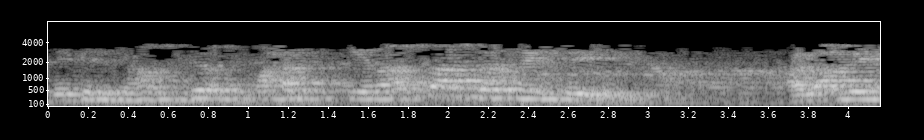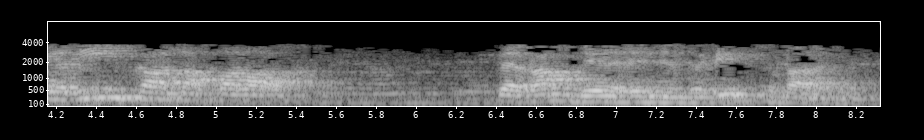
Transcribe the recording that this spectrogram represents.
لیکن یہاں صرف ارادہ کرنے سے عذاب علیم کا اللہ تعالیٰ پیغام دے رہے ہیں، وحید سنا رہے ہیں۔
